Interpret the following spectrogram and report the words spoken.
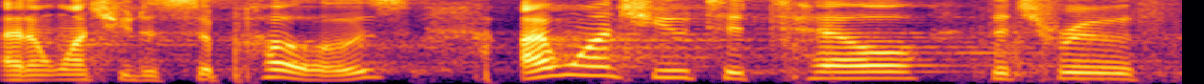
I don't want you to suppose. I want you to tell the truth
